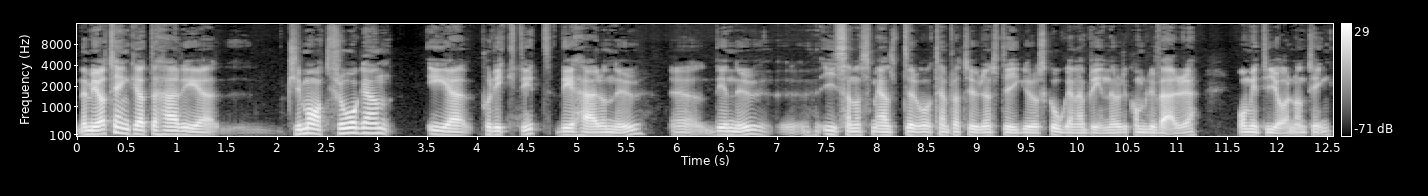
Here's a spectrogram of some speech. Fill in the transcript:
Nej, men jag tänker att det här är klimatfrågan är på riktigt, det är här och nu. Eh, det är nu eh, isarna smälter och temperaturen stiger och skogarna brinner och det kommer bli värre om vi inte gör någonting.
